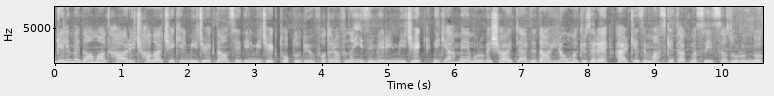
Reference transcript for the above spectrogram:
Gelin ve damat hariç halay çekilmeyecek, dans edilmeyecek, toplu düğün fotoğrafına izin verilmeyecek. Nikah memuru ve şahitler de dahil olmak üzere herkesin maske takması ise zorunlu.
